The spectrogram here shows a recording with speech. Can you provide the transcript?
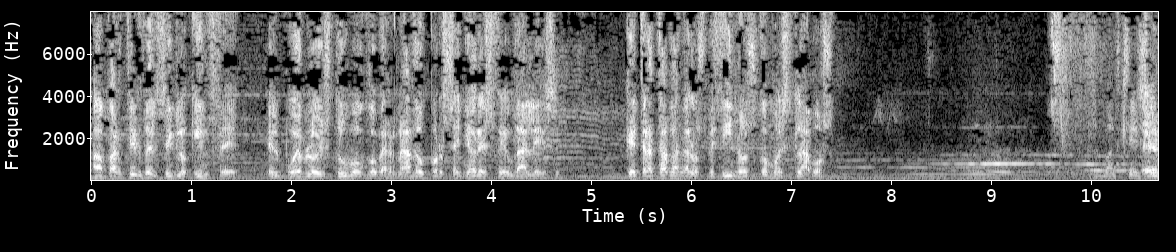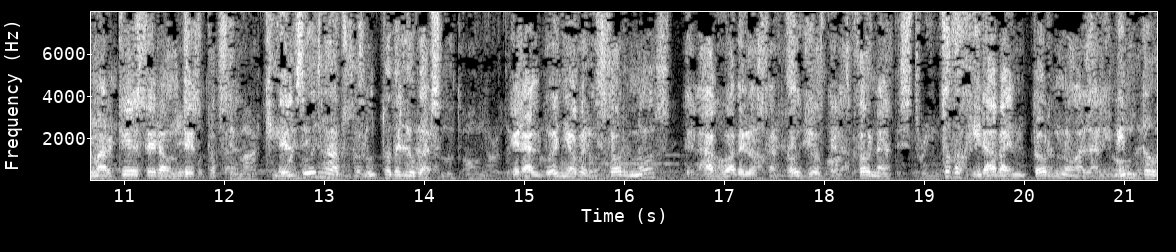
A partir del siglo XV, el pueblo estuvo gobernado por señores feudales que trataban a los vecinos como esclavos. El marqués era un déspota, el dueño absoluto del lugar. Era el dueño de los hornos, del agua de los arroyos de la zona. Todo giraba en torno al alimento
